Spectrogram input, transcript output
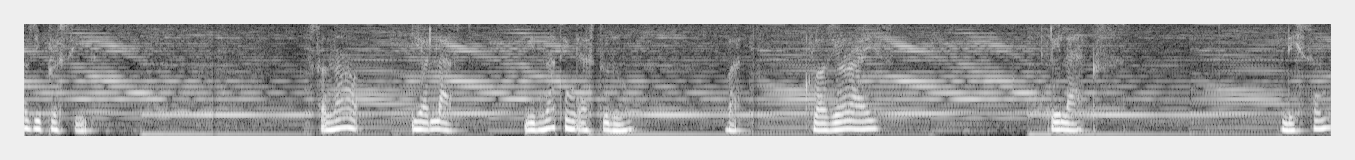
as you proceed. So now you are left with nothing else to do but close your eyes, relax, listen,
